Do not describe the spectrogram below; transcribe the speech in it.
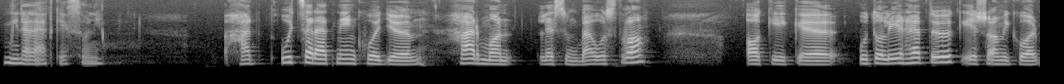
mire lehet készülni? Hát úgy szeretnénk, hogy hárman leszünk beosztva, akik utolérhetők, és amikor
